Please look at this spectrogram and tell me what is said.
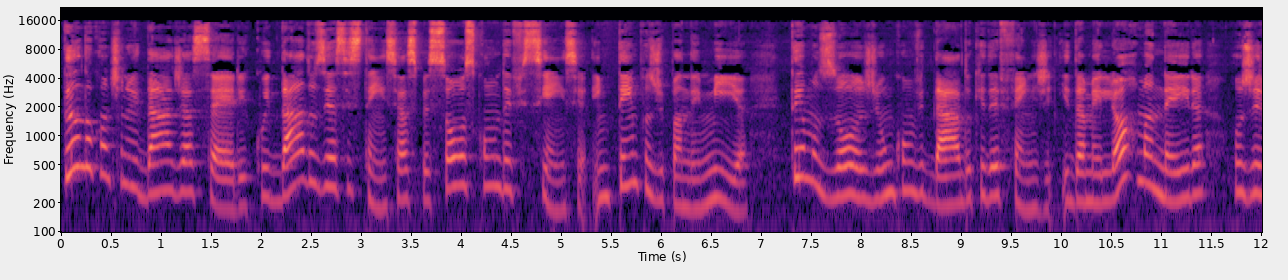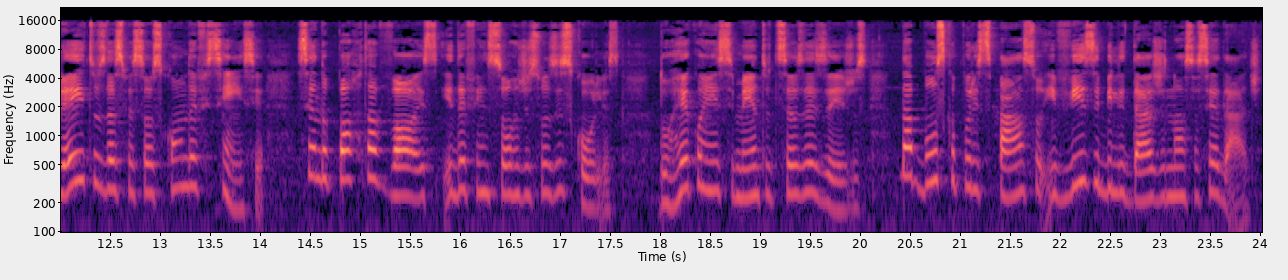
Dando continuidade à série Cuidados e Assistência às Pessoas com Deficiência em Tempos de Pandemia, temos hoje um convidado que defende e da melhor maneira os direitos das pessoas com deficiência, sendo porta-voz e defensor de suas escolhas, do reconhecimento de seus desejos, da busca por espaço e visibilidade na sociedade.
